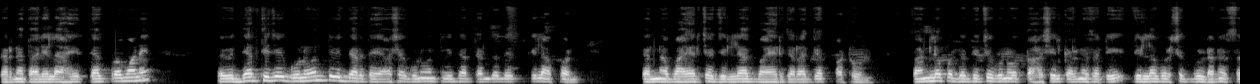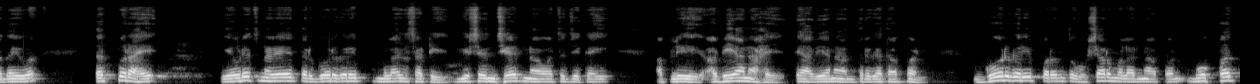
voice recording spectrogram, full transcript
करण्यात आलेलं आहे. त्याचप्रमाणे विद्यार्थी जे गुणवंत विद्यार्थी आहे अशा गुणवंत विद्यार्थ्यांचा देखील आपण त्यांना बाहेरच्या जिल्ह्यात बाहेरच्या राज्यात पाठवून चांगल्या पद्धतीची गुणवत्ता हासिल करण्यासाठी जिल्हा परिषद बुलढाणा सदैव तत्पर आहे. एवढेच नव्हे तर गोरगरीब मुलांसाठी मिशन झेड नावाचं जे काही आपले अभियान आहे त्या अभियानाअंतर्गत आपण गोरगरीब परंतु हुशार मुलांना आपण मोफत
